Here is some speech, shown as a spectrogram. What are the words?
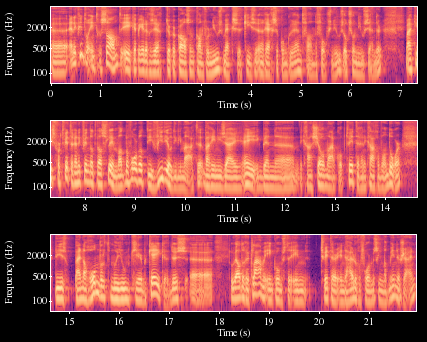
Uh, en ik vind het wel interessant. Ik heb eerder gezegd, Tucker Carlson kan voor Newsmax uh, kiezen, een rechtse concurrent van Fox News, ook zo'n nieuwszender. Maar hij kiest voor Twitter en ik vind dat wel slim. Want bijvoorbeeld die video die hij maakte, waarin hij zei: hey, ik, ben, uh, ik ga een show maken op Twitter en ik ga gewoon door. Die is bijna 100 miljoen keer bekeken. Dus hoewel de reclameinkomsten in Twitter in de huidige vorm misschien wat minder zijn,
